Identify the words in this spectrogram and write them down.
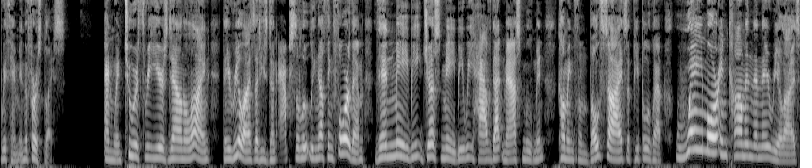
with him in the first place. And when two or three years down the line, they realize that he's done absolutely nothing for them, then maybe, just maybe, we have that mass movement coming from both sides of people who have way more in common than they realize,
